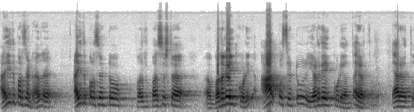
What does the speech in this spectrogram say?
ಐದು ಪರ್ಸೆಂಟ್ ಅಂದರೆ ಐದು ಪರ್ಸೆಂಟು ಪರಿಶಿಷ್ಟ ಬಲಗೈಗೆ ಕೊಡಿ, ಆರು ಪರ್ಸೆಂಟು ಎಡಗೈಗೆ ಕೊಡಿ ಅಂತ ಹೇಳ್ತಾರೆ. ಯಾರು ಹೇಳ್ತು?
